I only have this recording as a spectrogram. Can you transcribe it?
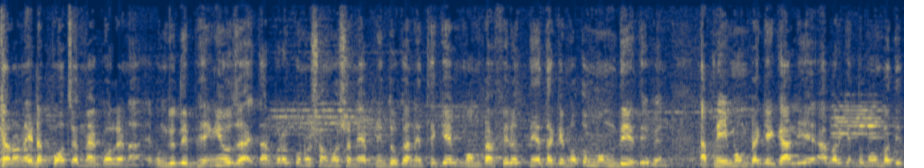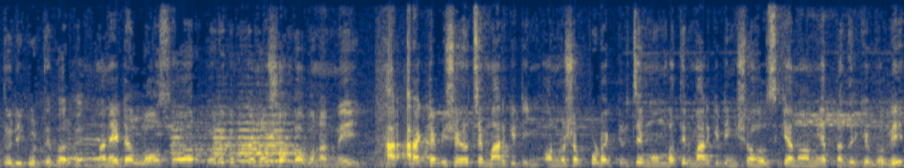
কারণ এটা পচে না, গলে না। এবং যদি ভেঙেও যায় তারপরে কোনো সমস্যা নেই। আপনি দোকানে থেকে মোমটা ফেরত নিয়ে তাকে নতুন মোম দিয়ে দিবেন। আপনি এই মোমটাকে গালিয়ে আবার কিন্তু মোমবাতি তৈরি করতে পারবেন। মানে এটা লস হওয়ার ওইরকম কোনো সম্ভাবনা নেই। আর আরেকটা বিষয় হচ্ছে মার্কেটিং অন্য সব প্রোডাক্টের চেয়ে মোমবাতির মার্কেটিং সহজ কেন আমি আপনাদেরকে বলি?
